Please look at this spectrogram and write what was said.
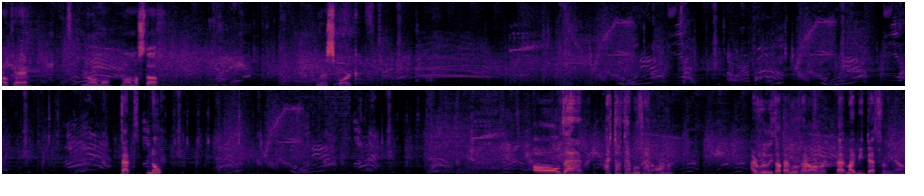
Okay. Normal, normal stuff. I'm gonna spark. That's nope. Oh, that! I thought that move had armor. I really thought that move had armor. That might be death for me now.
